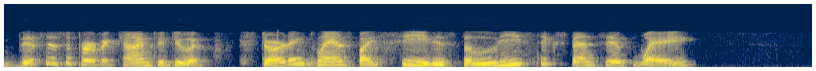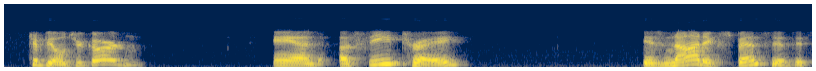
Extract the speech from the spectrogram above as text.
This is the perfect time to do it. Starting plants by seed is the least expensive way to build your garden. And a seed tray is not expensive. It's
